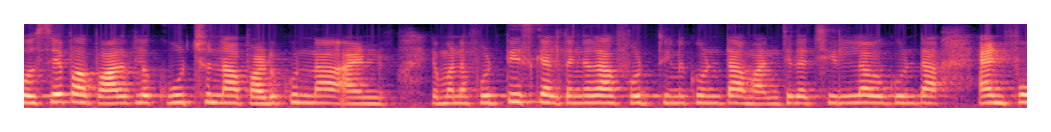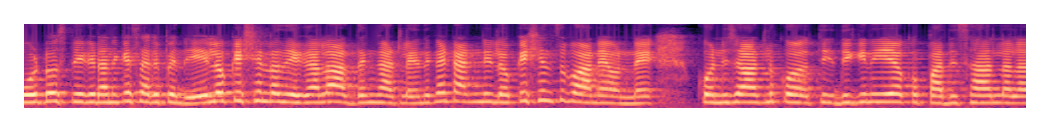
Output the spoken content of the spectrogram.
కొద్దిసేపు ఆ పార్క్లో కూర్చున్నా పడుకున్నా అండ్ ఏమన్నా ఫుడ్ తీసుకెళ్తాం కదా ఆ ఫుడ్ తినుకుంటా మంచిగా చిల్ అవ్వకుంటా అండ్ ఫొటోస్ దిగడానికే సరిపోయింది. ఏ లొకేషన్లో దిగాలో అర్థం కావట్లేదు. ఎందుకంటే అన్ని లొకేషన్స్ బాగానే ఉన్నాయి. కొన్నిసార్లు దిగినయే ఒక పదిసార్లు అలా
